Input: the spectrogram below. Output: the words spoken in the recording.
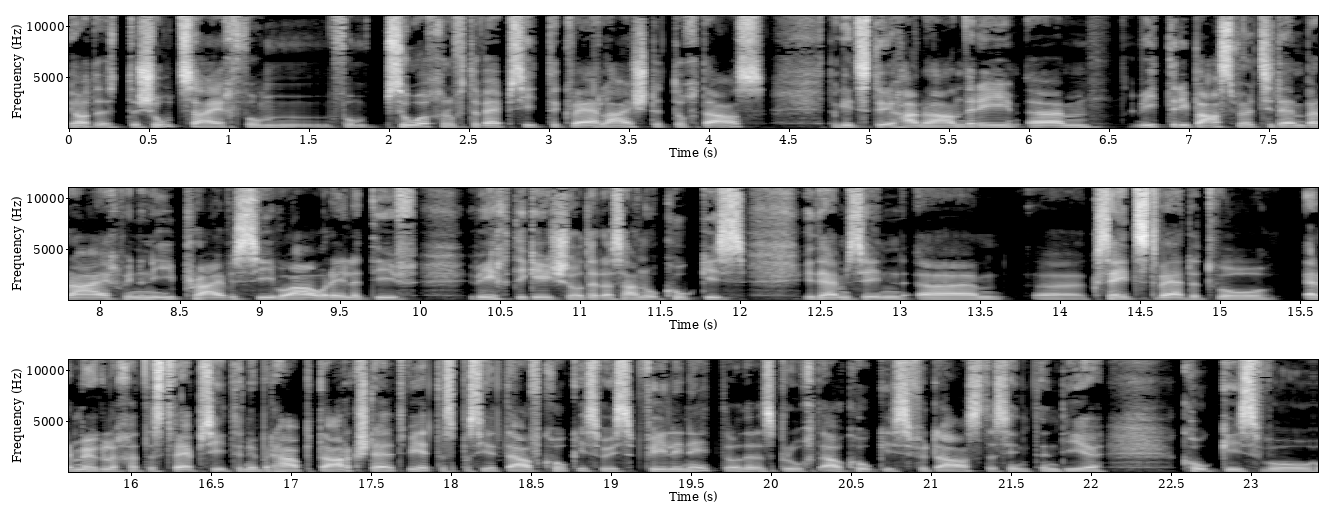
ja, den, den Schutz eigentlich vom, vom Besucher auf der Webseite gewährleistet durch das. Da gibt es natürlich auch noch andere ähm, weitere Passwörter in diesem Bereich, wie eine E-Privacy, die auch relativ wichtig ist, oder? dass auch nur Cookies in dem Sinn ähm, äh, gesetzt werden, die ermöglichen, dass die Webseite überhaupt dargestellt wird. Das passiert auch auf Cookies, wissen viele nicht. Oder? Das braucht auch Cookies für das. Das sind dann die Cookies, die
